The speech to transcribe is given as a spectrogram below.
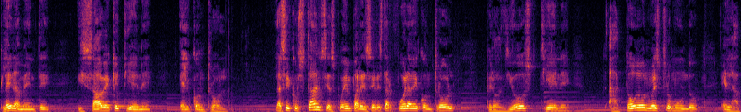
plenamente y sabe que tiene el control. Las circunstancias pueden parecer estar fuera de control, pero Dios tiene a todo nuestro mundo en la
